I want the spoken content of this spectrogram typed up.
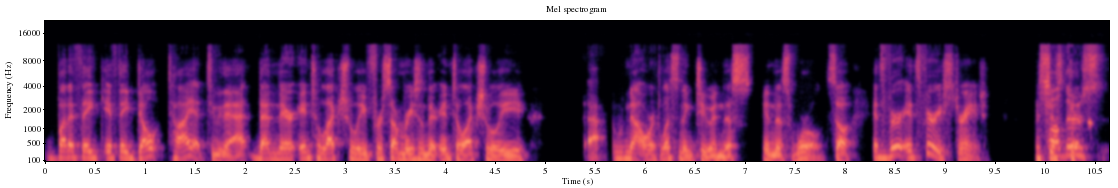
but if they if they don't tie it to that then they're intellectually for some reason they're intellectually uh, not worth listening to in this in this world. So it's very it's very strange. It's well, just the- there's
